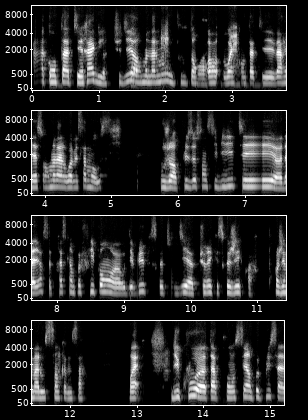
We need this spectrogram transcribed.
Ah, quand tu as tes règles, tu dis Ouais. hormonalement ou tout le temps? Ouais. Ouais, quand tu as tes variations hormonales. Ouais, mais ça, moi aussi. Ou genre plus de sensibilité. Euh, D'ailleurs, c'est presque un peu flippant euh, au début parce que tu te dis, euh, purée, qu'est-ce que j'ai, quoi? Pourquoi j'ai mal au sein comme ça? Ouais. Du coup, tu apprends aussi un peu plus à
